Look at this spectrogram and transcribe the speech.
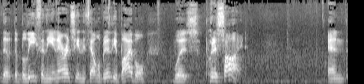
the, the belief in the inerrancy and the infallibility of the Bible was put aside. And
